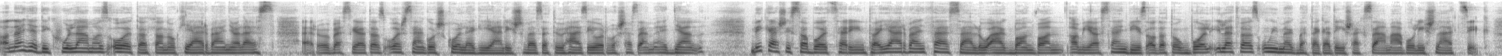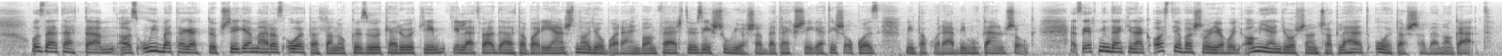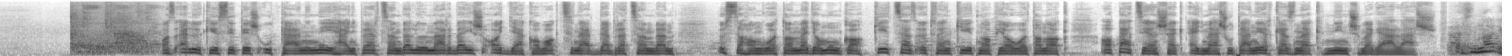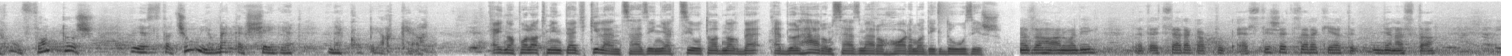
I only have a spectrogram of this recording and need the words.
A negyedik hullám az oltatlanok járványa lesz. Erről beszélt az országos kollegiális vezetőházi orvos az M1-en. Bikási Szabolcs szerint a járvány felszálló ágban van, ami a szennyvíz adatokból, illetve az új megbetegedések számából is látszik. Hozzátettem, az új betegek többsége már az oltatlanok közül kerül ki, illetve a delta variáns nagyobb arányban fertőzi súlyosabb betegséget is okoz, mint a korábbi mutánsok. Ezért mindenkinek azt javasolja, hogy amilyen gyorsan csak lehet, oltassa be magát. Az előkészítés után néhány percen belül már be is adják a vakcinát Debrecenben. Összehangoltan megy a munka, 252 napja oltanak. A páciensek egymás után érkeznek, nincs megállás. Ez nagyon fontos, hogy ezt a csúnya betegséget ne kapják el. Egy nap alatt mintegy 900 injekciót adnak be, ebből 300 már a harmadik dózis. Ez a harmadik, tehát egyszerre kaptuk ezt is, egyszerre kértük ugyanazt a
